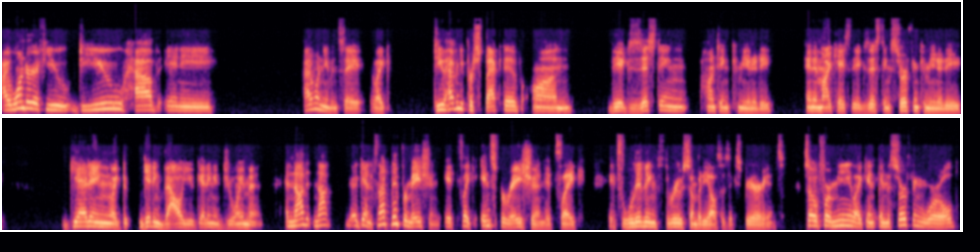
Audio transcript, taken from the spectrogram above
I wonder if you do you have any I wouldn't even say like do you have any perspective on the existing hunting community and in my case the existing surfing community getting like getting value, getting enjoyment, and not not again, it's not information. It's like inspiration. It's like it's living through somebody else's experience. So for me, like in in the surfing world,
